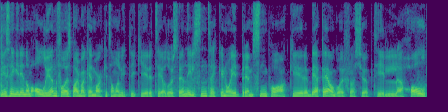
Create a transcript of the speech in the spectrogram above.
Vi svinger innom oljen, for Sparebank1 Markets analytiker Theodor Sveen Nilsen trekker nå i bremsen på Aker BP og går fra kjøp til hold,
